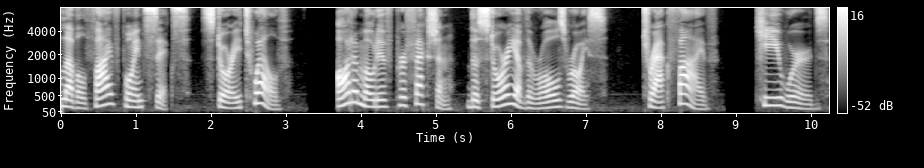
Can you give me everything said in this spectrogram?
Level 5.6, Story 12 Automotive Perfection The Story of the Rolls Royce. Track 5 Key Words.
